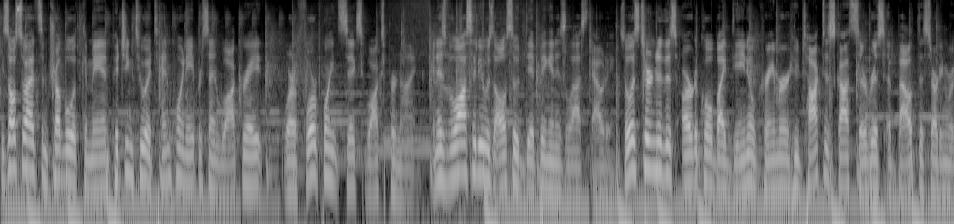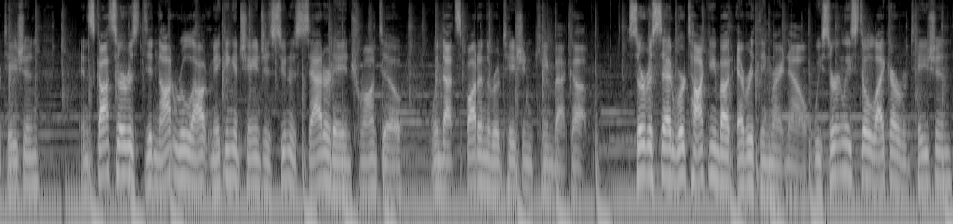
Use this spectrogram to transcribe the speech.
He's also had some trouble with command, pitching to a 10.8% walk rate or a 4.6 walks per nine. And his velocity was also dipping in his last outing. So let's turn to this article by Daniel Kramer, who talked to Scott Servais about the starting rotation. And Scott Servais did not rule out making a change as soon as Saturday in Toronto when that spot in the rotation came back up. Servais said, We're talking about everything right now. We certainly still like our rotation,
